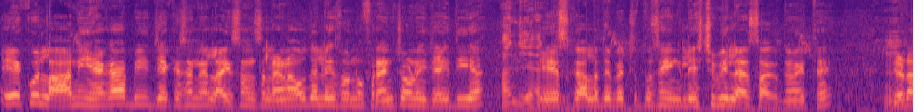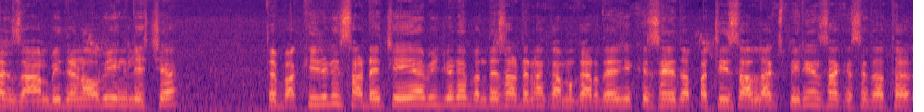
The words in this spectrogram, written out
ਇਹ ਕੋਈ ਲਾ ਨਹੀਂ ਹੈਗਾ ਵੀ ਜੇ ਕਿਸੇ ਨੇ ਲਾਇਸੈਂਸ ਲੈਣਾ ਉਹਦੇ ਲਈ ਤੁਹਾਨੂੰ ਫ੍ਰੈਂਚ ਆਉਣੀ ਚਾਹੀਦੀ ਆ। ਇਸ ਗੱਲ ਦੇ ਵਿੱਚ ਤੁਸੀਂ ਇੰਗਲਿਸ਼ 'ਚ ਵੀ ਲੈ ਸਕਦੇ ਹੋ ਇੱਥੇ। ਜਿਹੜਾ ਐਗਜ਼ਾਮ ਵੀ ਦੇਣਾ ਉਹ ਵੀ ਇੰਗਲਿਸ਼ 'ਚ ਆ। ਤੇ ਬਾਕੀ ਜਿਹੜੀ ਸਾਡੇ 'ਚ ਇਹ ਆ ਵੀ ਜਿਹੜੇ ਬੰਦੇ ਸਾਡੇ ਨਾਲ ਕੰਮ ਕਰਦੇ ਆ ਜੀ ਕਿਸੇ ਦਾ 25 ਸਾਲ ਦਾ ਐਕਸਪੀਰੀਅੰਸ ਆ ਕਿਸੇ ਦਾ ਥ-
